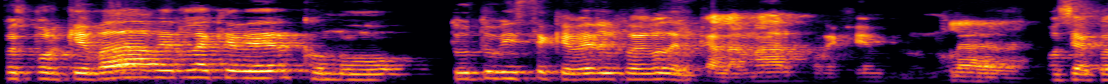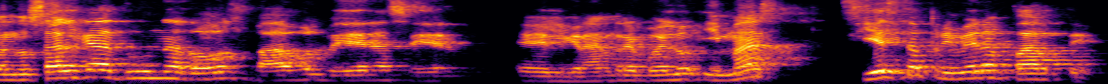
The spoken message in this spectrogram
pues porque va a haberla que ver como tú tuviste que ver el juego del calamar, por ejemplo, ¿no? claro. O sea, cuando salga Duna 2 va a volver a ser el gran revuelo y más, si esta primera parte,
